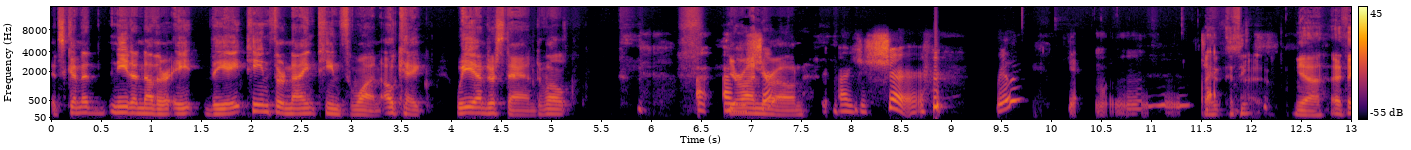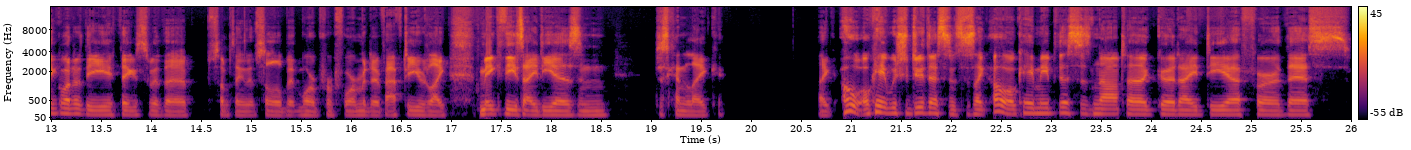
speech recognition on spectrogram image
it's going to need another eight the 18th or 19th one okay we understand well Are, are you're you on sure? your own Are you sure? really? Yeah. mm, I. I think, yeah, I think one of the things with a something that's a little bit more performative after you like make these ideas and just kind of like, like, oh, okay, we should do this. And it's just like, oh, okay, maybe this is not a good idea for this.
